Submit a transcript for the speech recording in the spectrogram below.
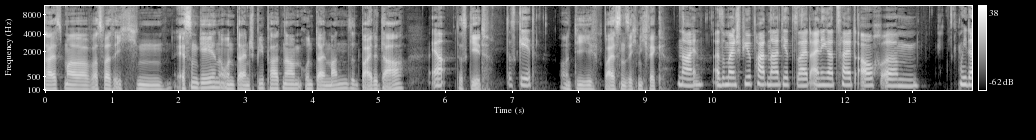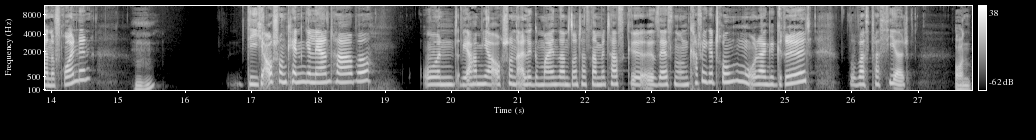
heißt mal, was weiß ich, ein Essen gehen und dein Spielpartner und dein Mann sind beide da. Ja. Das geht. Das geht. Und die beißen sich nicht weg. Nein, also mein Spielpartner hat jetzt seit einiger Zeit auch ähm, wieder eine Freundin, mhm. die ich auch schon kennengelernt habe. Und wir haben ja auch schon alle gemeinsam sonntags nachmittags gesessen und Kaffee getrunken oder gegrillt. So was passiert. Und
